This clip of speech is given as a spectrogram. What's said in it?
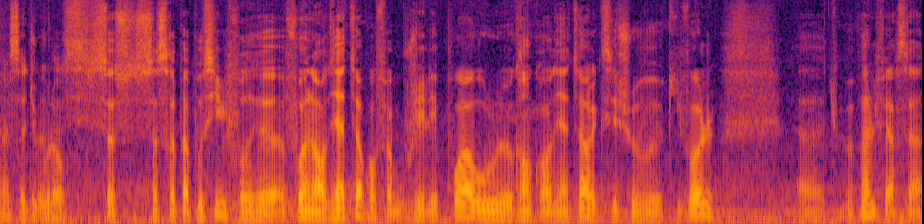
Ouais, c'est du boulot. Ça, ça serait pas possible. Il faut un ordinateur pour faire bouger les poids ou le grand coordinateur avec ses cheveux qui volent. Euh, tu peux pas le faire ça.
